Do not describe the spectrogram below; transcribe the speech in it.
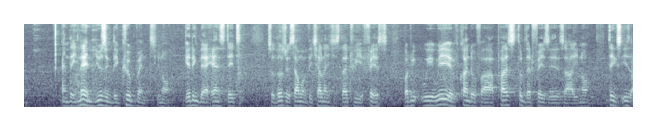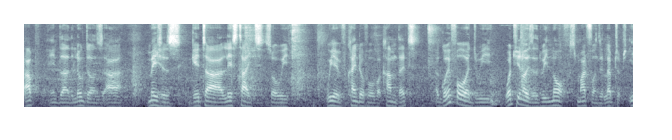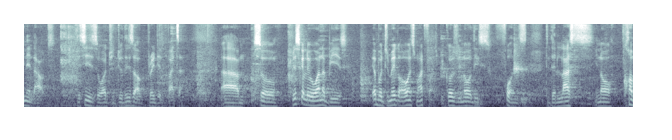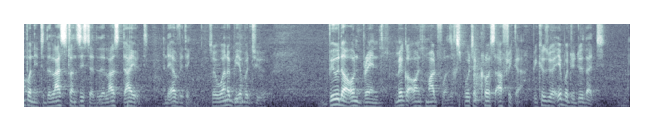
and they learn using the equipment, you know, getting their hands dirty. So those were some of the challenges that we faced. But we, we, we have kind of uh, passed through that phase is, uh, you know, things is up and uh, the lockdowns uh, measures get uh, less tight. So we, we have kind of overcome that. Uh, going forward, we, what you know is that we know smartphones and laptops in and out. This is what we do. This is our bread and butter. Um, so basically, we want to be able to make our own smartphones because we know these phones to the last, you know, component, to the last transistor, to the last diode, and everything. So we want to be able to build our own brand, make our own smartphones, export across Africa because we are able to do that.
